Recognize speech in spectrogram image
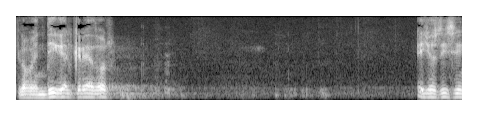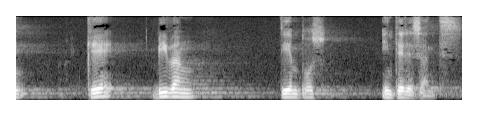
lo bendiga el Creador. Ellos dicen que vivan tiempos interesantes.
